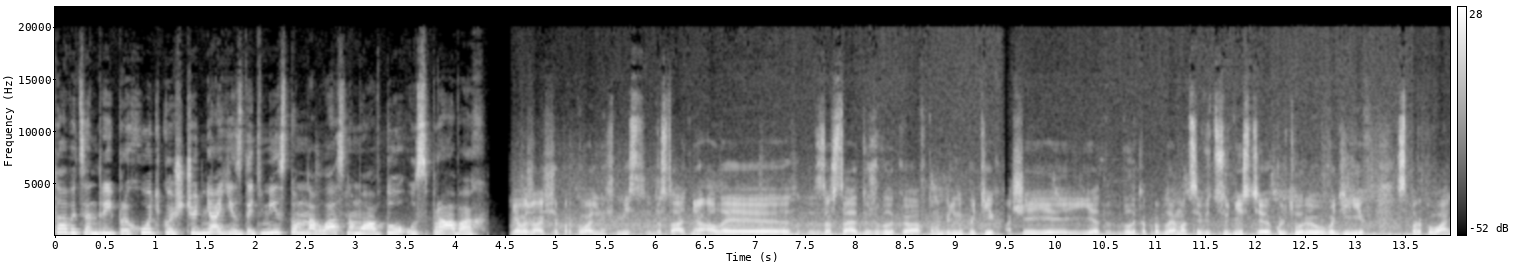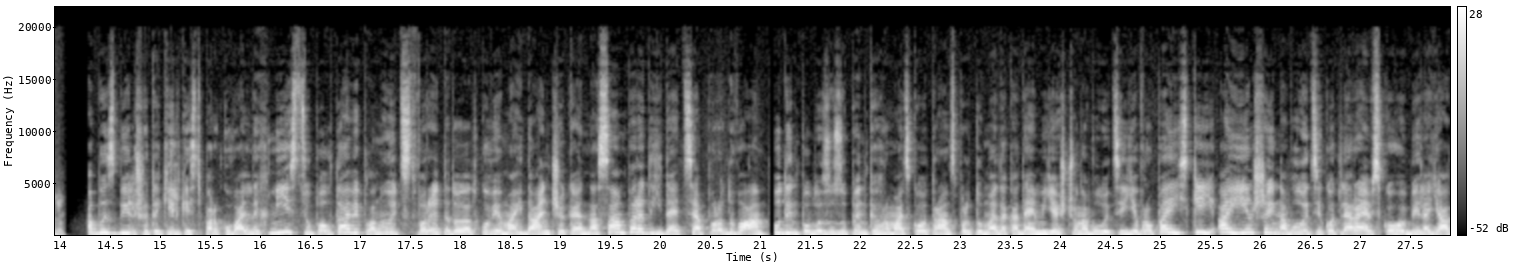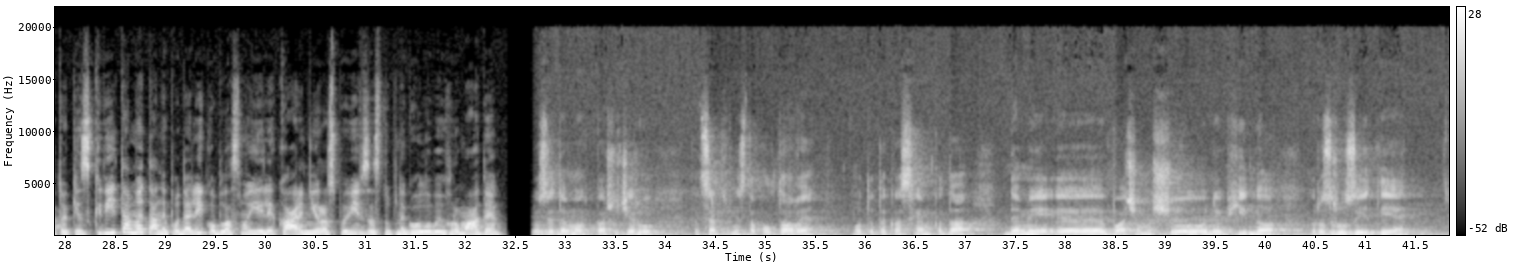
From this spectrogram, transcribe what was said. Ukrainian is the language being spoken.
Полтавець Андрій Приходько щодня їздить містом на власному авто у справах. Я вважаю, що паркувальних місць достатньо, але зростає дуже великий автомобільний потік. А ще є, є велика проблема це відсутність культури у водіїв з паркуванням. Аби збільшити кількість паркувальних місць, у Полтаві планують створити додаткові майданчики. Насамперед йдеться про два: один поблизу зупинки громадського транспорту Медакадемія, що на вулиці Європейській, а інший на вулиці Котляревського біля яток із квітами та неподалік обласної лікарні, розповів заступник голови громади. Розглядаємо в першу чергу центр міста Полтави. От така схемка, да, де ми е, бачимо, що необхідно розгрузити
